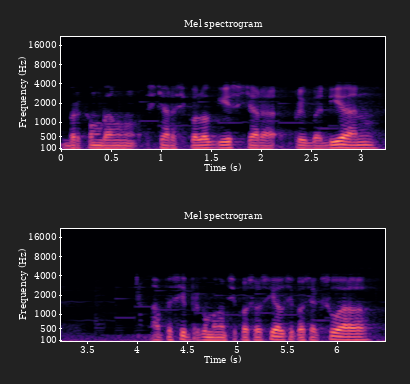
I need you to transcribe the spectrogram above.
berkembang secara psikologis secara pribadian. Apa sih perkembangan psikososial psikoseksual?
